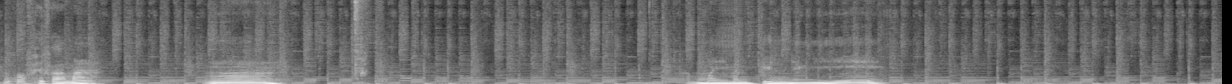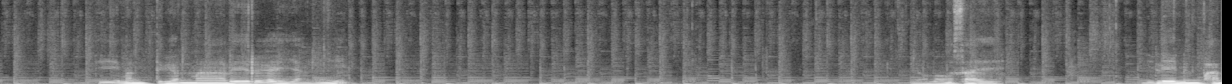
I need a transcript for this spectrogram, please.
แล้วก็ไฟฟ้ามา อืมทำไมมันเป็นอย่างนี้ ที่มันเตือนมาเรื่อยๆอย่างนี้เดี๋ยวลองใส่ดีเลย์หนึ่งพัน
